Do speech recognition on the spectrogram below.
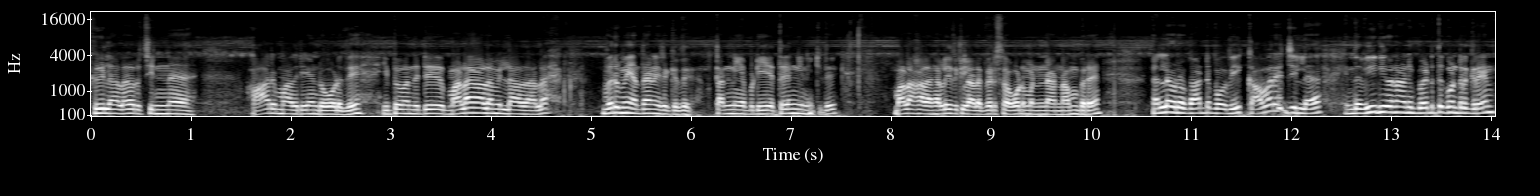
கீழால் ஒரு சின்ன ஆறு மாதிரியே ஓடுது. இப்போ வந்துட்டு மழை காலம் இல்லாதால் வெறுமையாக தான் இருக்குது. தண்ணி அப்படியே தேங்கி நிற்குது மழை காலங்கள் இதுக்குள்ள பெருசாக ஓடுமென்னு நான் நம்புகிறேன் நல்ல ஒரு காட்டுப்பகுதி. கவரேஜ் இல்லை. இந்த வீடியோ நான் இப்போ எடுத்துக்கொண்டிருக்கிறேன்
